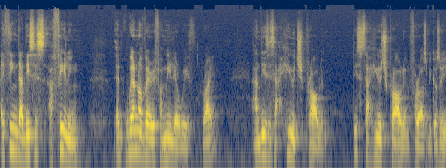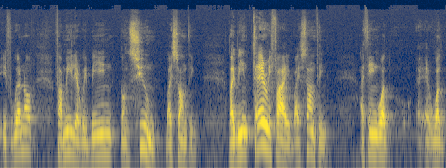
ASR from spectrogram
I think that this is a feeling that we're not very familiar with, right? And this is a huge problem. This is a huge problem for us because if we're not familiar with being consumed by something, by being terrified by something, I think what, uh, what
